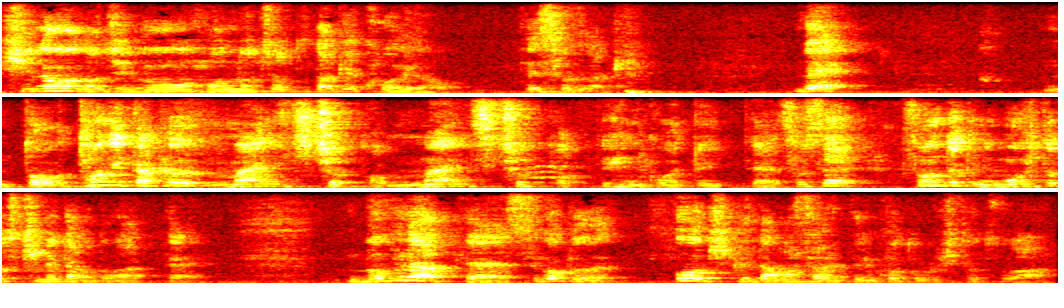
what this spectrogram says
昨日の自分をほんのちょっとだけ超えようってそれだけ。でととにかく毎日ちょっと毎日ちょっとっていうふうにこうやって言ってそしてその時にもう一つ決めたことがあって。僕らってすごく大きく騙されてることの一つは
